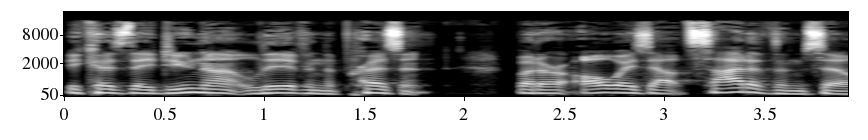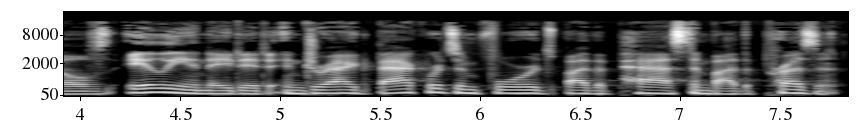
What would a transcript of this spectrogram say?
because they do not live in the present but are always outside of themselves alienated and dragged backwards and forwards by the past and by the present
